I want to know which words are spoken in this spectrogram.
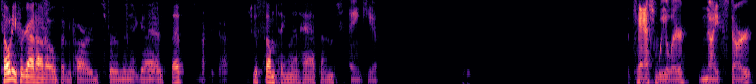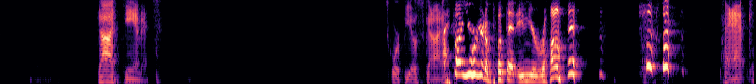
Tony forgot how to open cards for a minute, guys. That's I forgot. just something that happens. Thank you. A Cash Wheeler. Nice start. God damn it. Scorpio Sky. I thought you were gonna put that in your ramen. Pack.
